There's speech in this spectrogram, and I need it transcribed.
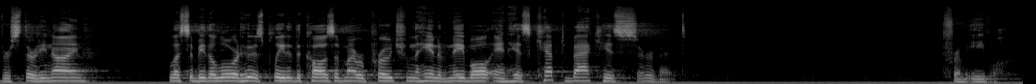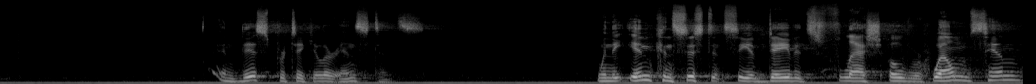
Verse 39 Blessed be the Lord who has pleaded the cause of my reproach from the hand of Nabal and has kept back his servant from evil. In this particular instance, when the inconsistency of David's flesh overwhelms him,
